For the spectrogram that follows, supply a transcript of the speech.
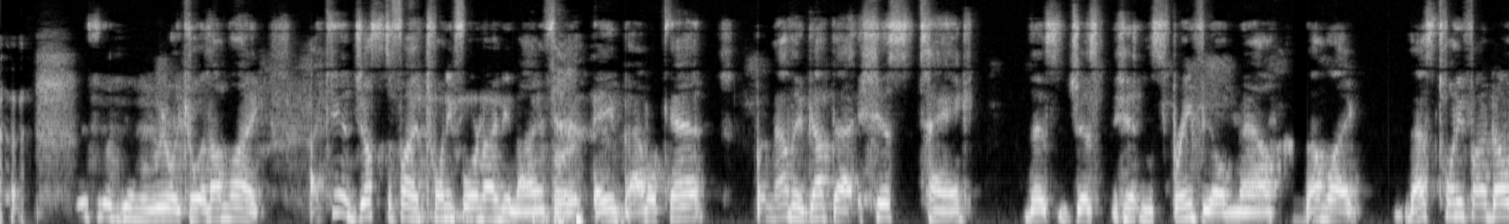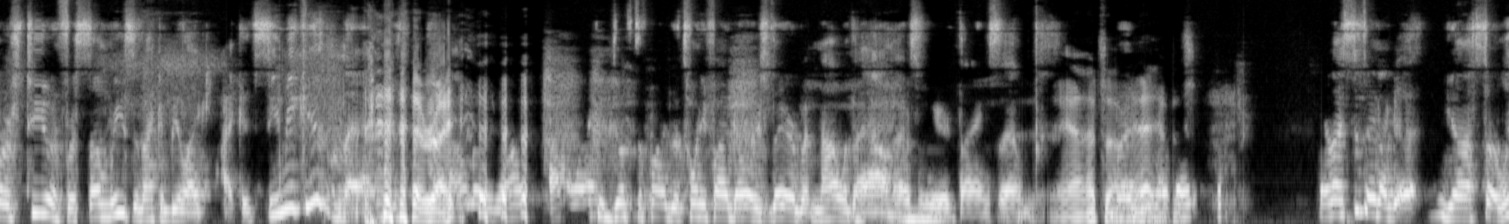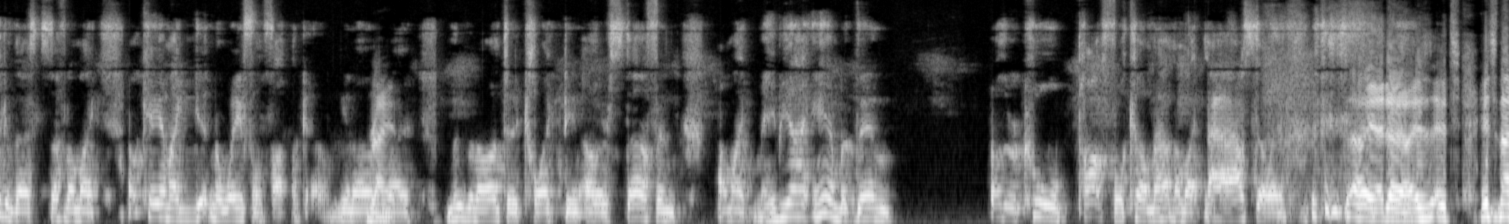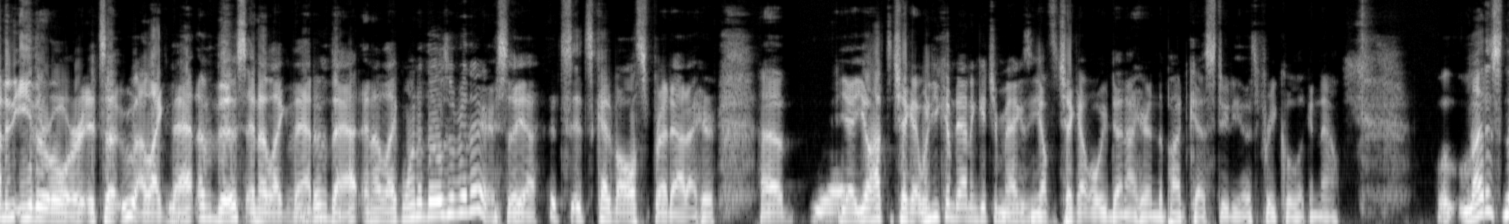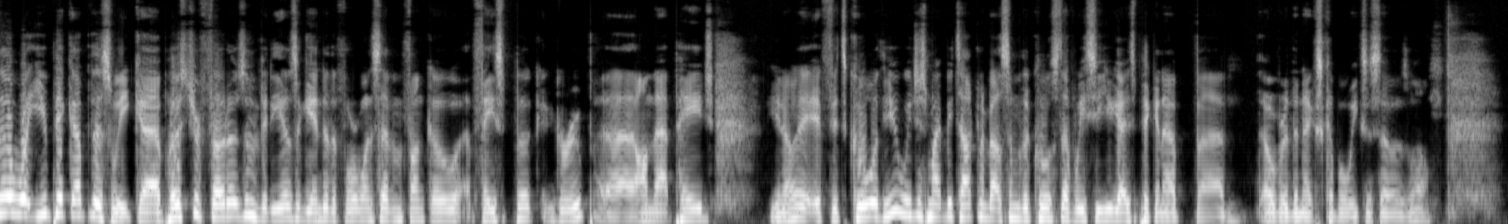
It's looking really cool, and I'm like, I can't justify twenty four ninety nine for a battle cat, but now they've got that hiss tank that's just hitting Springfield now. I'm like, that's twenty five dollars too, and for some reason I can be like, I could see me getting that. I right. don't know why. I, don't know I can justify the twenty five dollars there, but not with the. I don't. It's a weird thing. So Yeah, that's all but, right. you That know, happens. And, I sit there and I, you know, I start looking at that stuff, and I'm like, okay, am I getting away from Funko? You know, Right. am I moving on to collecting other stuff? And I'm like, maybe I am, but then other cool pops will come out, and I'm like, nah, I'm still in. Oh yeah, no, no, it's, it's it's not an either or. It's a ooh, I like that of this, and I like that of that, and I like one of those over there. So yeah, it's it's kind of all spread out out here. Uh, yeah. yeah, you'll have to check out when you come down and get your magazine. You'll have to check out what we've done out here in the podcast studio. It's pretty cool looking now. Well, let us know what you pick up this week. Uh, post your photos and videos again to the 417 Funko Facebook group uh, on that page. You know, if it's cool with you, we just might be talking about some of the cool stuff we see you guys picking up uh, over the next couple weeks or so as well.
